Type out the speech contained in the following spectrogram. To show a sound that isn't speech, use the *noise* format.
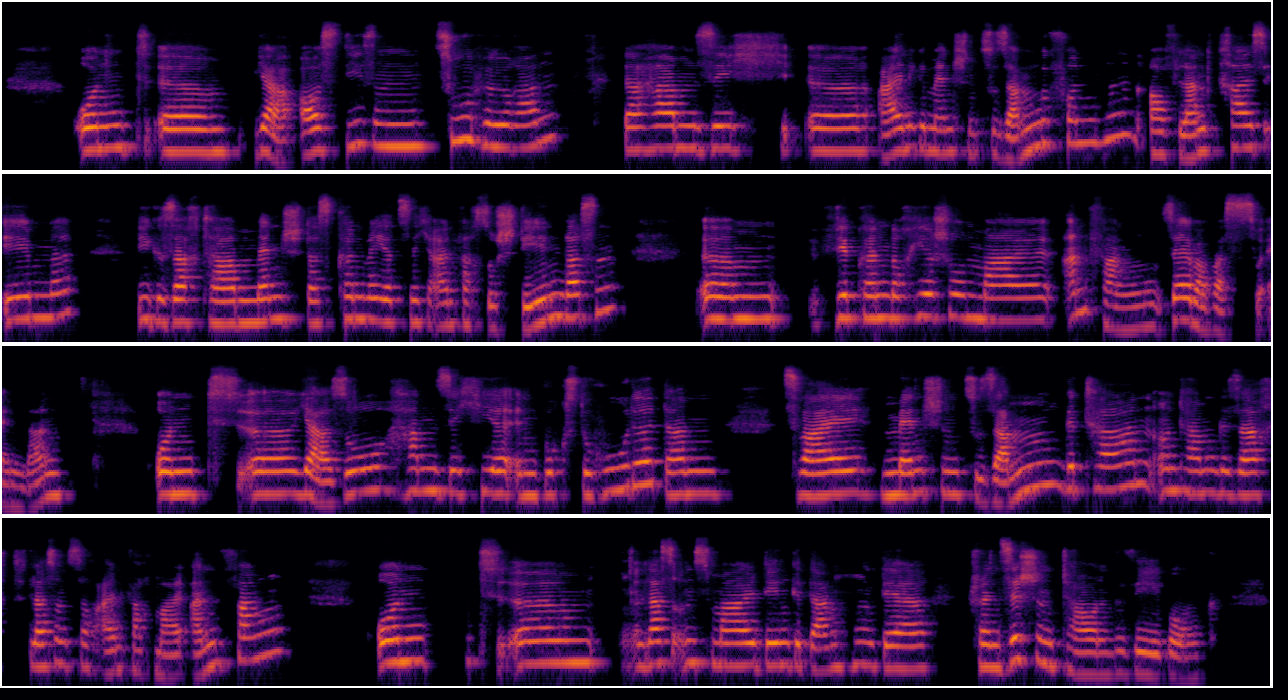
Und ähm, ja, aus diesen Zuhörern, da haben sich äh, einige Menschen zusammengefunden auf Landkreisebene, die gesagt haben, Mensch, das können wir jetzt nicht einfach so stehen lassen ähm, wir können doch hier schon mal anfangen, selber was zu ändern. Und äh, ja, so haben sich hier in Buxtehude dann zwei Menschen zusammengetan und haben gesagt, lass uns doch einfach mal anfangen und ähm, lass uns mal den Gedanken der Transition Town Bewegung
